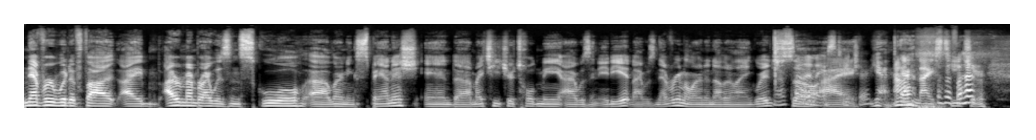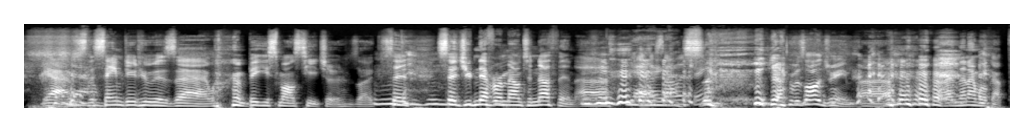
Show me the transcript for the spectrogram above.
never would have thought. I I remember I was in school uh, learning Spanish and uh, my teacher told me I was an idiot and I was never going to learn another language. That's so not a nice I teacher. yeah not Yeah. a nice What the fuck? teacher. Yeah, it's Yeah. the same dude who is uh, Biggie Smalls' teacher. It's like said said you'd never amount to nothing. Uh, Yeah, It was yeah, all a so- dream. yeah, it was all a dream. Uh, and then I woke up.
